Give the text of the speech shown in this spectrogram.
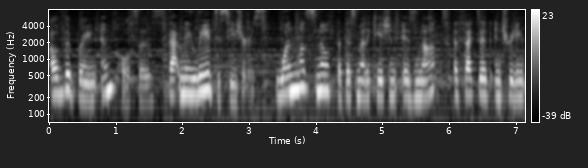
of the brain impulses that may lead to seizures. One must note that this medication is not effective in treating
